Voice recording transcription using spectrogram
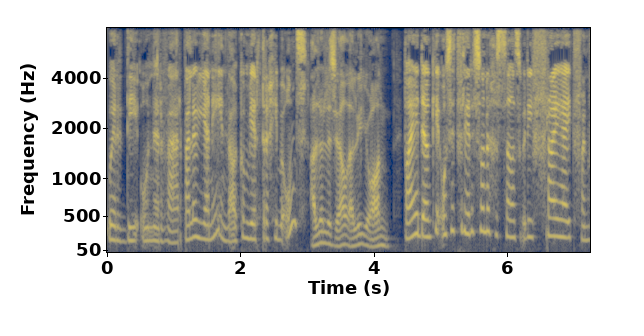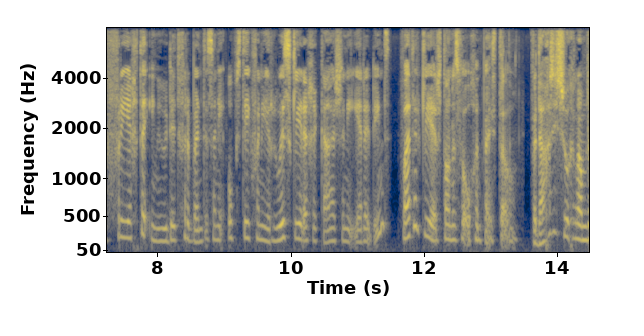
oor die onderwerp. Hallo Janie en welkom weer terug hier by ons. Hallo Lisel, hallo Johan. Baie dankie. Ons het verlede Sondag gesels oor die vryheid van vreugde en hoe dit verbind is aan die opsteek van die rooskleurige kers in die erediens. Watter kleur staan ons vanoggend by stil? Vandag is die sogenaamde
